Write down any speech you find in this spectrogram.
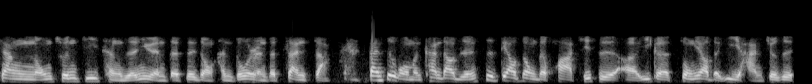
像农村基层人员的这种很多人的赞赏。但是我们看到人事调动的话，其实呃一个重要的意涵就是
